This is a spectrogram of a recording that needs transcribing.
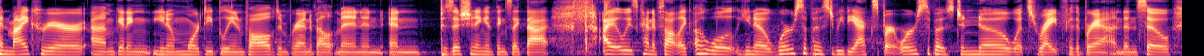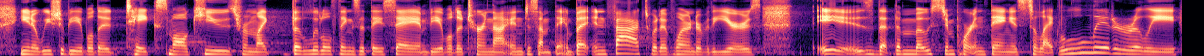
in my career, um, getting you know more deeply involved in brand development and and positioning and things like that, I always kind of thought like, oh well, you know, we're supposed to be the expert. We're supposed to know what's right for the brand, and so you know, we should be able to take small cues from like the little things that they say and be able to turn that into something. But in fact, what I've learned over the years is that the most important thing is to like literally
